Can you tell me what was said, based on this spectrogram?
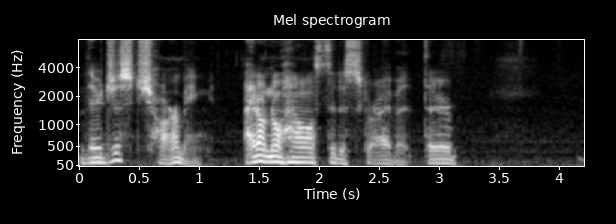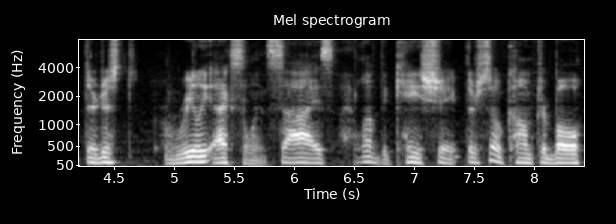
They're just charming. I don't know how else to describe it. They're they're just really excellent size. I love the case shape. They're so comfortable.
